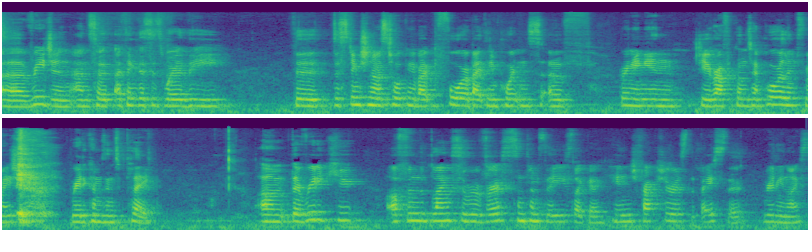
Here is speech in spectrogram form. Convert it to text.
uh, region. And so I think this is where the the distinction I was talking about before about the importance of bringing in geographical and temporal information really comes into play. Um, they're really cute. Often the blanks are reversed. Sometimes they use like a hinge fracture as the base. They're really nice.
